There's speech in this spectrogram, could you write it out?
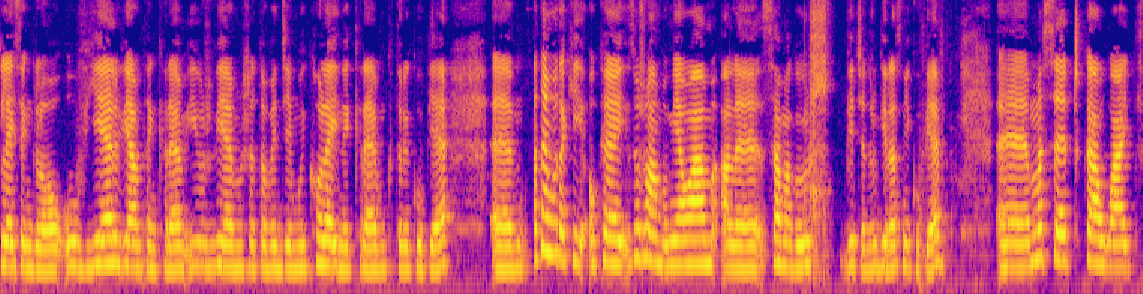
Glaze Glow. Uwielbiam ten krem i już wiem, że to będzie mój kolejny krem, który kupię. Em, a ten był taki ok, zużyłam, bo miałam, ale sama go już, wiecie, drugi raz nie kupię. E, maseczka White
